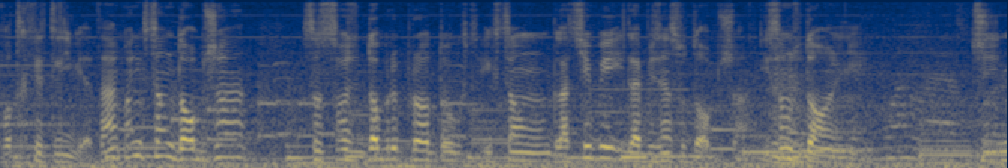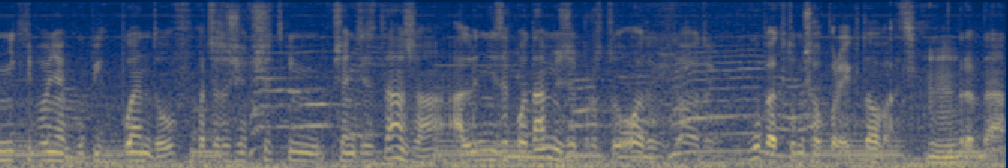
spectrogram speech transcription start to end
podchwytliwie, tak? Oni chcą dobrze, chcą stworzyć dobry produkt i chcą dla ciebie i dla biznesu dobrze. I są Mhm. zdolni. Czyli nikt nie popełnia głupich błędów, chociaż to się wszystkim wszędzie zdarza, ale nie zakładamy, że po prostu o, to, o, to głupek tu musiał projektować, Mhm. prawda?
